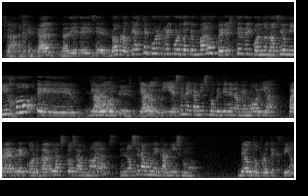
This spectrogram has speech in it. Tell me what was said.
O sea, en general, nadie te dice, no, bloquea este cu- recuerdo que es malo, pero este de cuando nació mi hijo, eh, Claro, bloquees". claro, y ese mecanismo que tiene la memoria para recordar las cosas malas, ¿no será un mecanismo de autoprotección?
